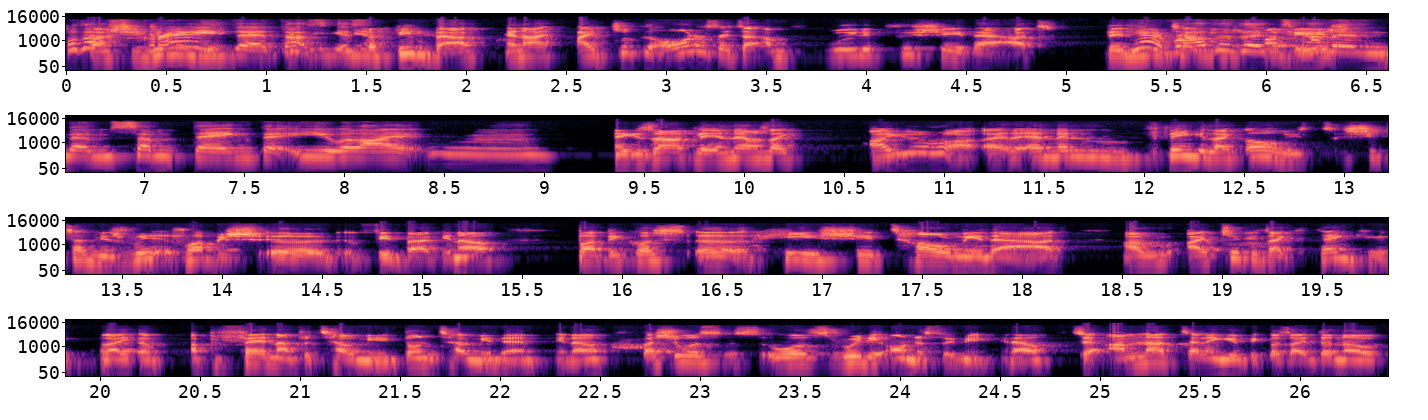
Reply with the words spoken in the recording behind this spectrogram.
well that's she great then that's didn't me a feedback, and I, I took it honestly. I said, I really appreciate that. Then yeah rather than rubbish. telling them something that you were like hmm, exactly, and then I was like, "Are you?" ru-" And then thinking like, "Oh, she tells me it's really rubbish uh, feedback," you know. But because uh, he she told me that, I, I took it like, "Thank you." Like I, I prefer not to tell me. Don't tell me then, you know. But she was was really honest with me, you know. So I'm not telling you because I don't know.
